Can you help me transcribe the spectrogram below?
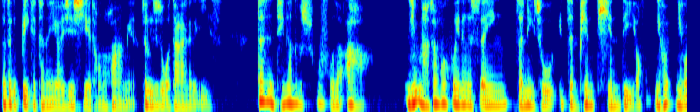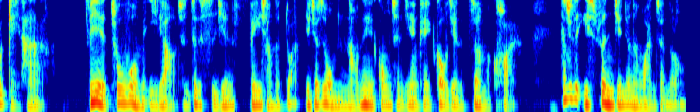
那这个 big 可能有一些协同的画面，这个就是我大概这个意思。但是你听到那个舒服的啊。你马上会为那个声音整理出一整片天地哦，你会你会给他，而且出乎我们意料，就是这个时间非常的短，也就是我们脑内的工程竟然可以构建的这么快，它就是一瞬间就能完成的喽。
